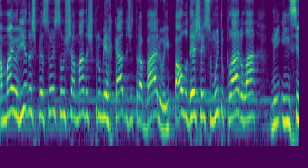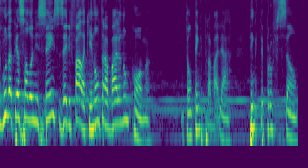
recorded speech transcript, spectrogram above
a maioria das pessoas são chamadas para o mercado de trabalho, e Paulo deixa isso muito claro lá em 2 Tessalonicenses, ele fala: quem não trabalha não coma. Então tem que trabalhar, tem que ter profissão,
